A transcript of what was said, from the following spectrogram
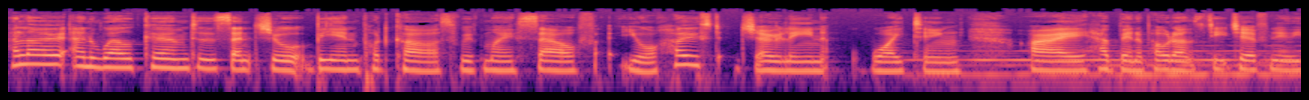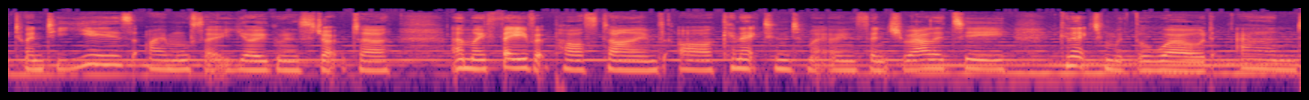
Hello and welcome to the Sensual Being podcast with myself, your host, Jolene Whiting. I have been a pole dance teacher for nearly 20 years. I'm also a yoga instructor, and my favourite pastimes are connecting to my own sensuality, connecting with the world, and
